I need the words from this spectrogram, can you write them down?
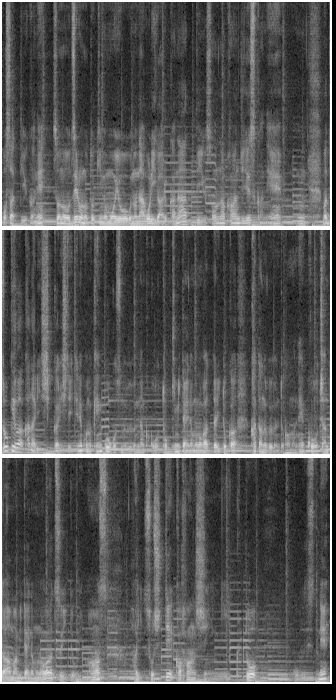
ぽさっていうかねそのゼロの時の模様の名残があるかなっていうそんな感じですかね。うん。まあ、造形はかなりしっかりしていてねこの肩甲骨の部分なんかこう突起みたいなものがあったりとか肩の部分とかもねこうちゃんとアーマーみたいなものがついております。はい。そして下半身に行くとこうですね。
